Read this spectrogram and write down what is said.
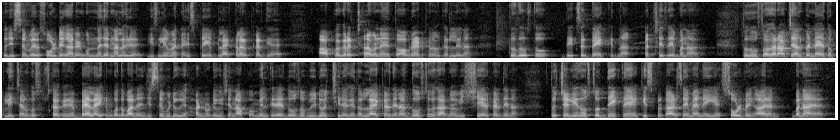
तो जिससे मेरे सोल्डरिंग आयरन को नज़र ना लग जाए, इसलिए मैंने इस पर ब्लैक कलर कर दिया है। आपका अगर अच्छा ना बने तो आप रेड कलर कर लेना। तो दोस्तों, देख सकते हैं कितना अच्छे से बना है। तो दोस्तों, अगर आप चैनल पर नए तो प्लीज़ चैनल को सब्सक्राइब करके बेल आइकन को दबा दें जिससे वीडियो की हर नोटिफिकेशन आपको मिलती रहे। दोस्तों, वीडियो अच्छी लगे तो लाइक कर देना, दोस्तों के साथ में भी शेयर कर देना। तो चलिए दोस्तों, देखते हैं किस प्रकार से मैंने ये सोल्डरिंग आयरन बनाया है।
